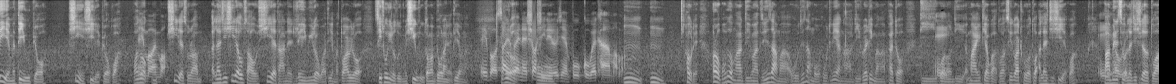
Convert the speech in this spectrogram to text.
သိရင်မသိဘူးပြောရှိရင်ရှိတယ်ပြောကွာဘာလို့ အေးပါအေးပါ ရှိတယ်ဆိုတော့ allergy ရှိတဲ့ဥစ္စာကိုရှိရတာနဲ့လိမ်ပြီးတော့ကွာတည်ရမှာတွားပြီးတော့စီးထိုးကြည့်လို့ဆိုပြီးမရှိဘူးဆိုတော့မပြောလိုက်နဲ့တည်ရမလား အေးပေါ့ side အဲ့တော့ effect နဲ့ short ဟို ရှိနေလို့ရှိရင်ပိုကိုပဲခံရမှာပေါ့ อืมอืมဟုတ်တယ်အဲ့တော့ဘာဖြစ်လို့ငါဒီမှာသတင်းစာမှာဟိုသတင်းစာမို့ဟိုတနေ့ကငါဒီ Reddit မှာငါဖတ်တော့ဒီ အေး ပေါ့နော်ဒီအမကြီးတယောက်ကသူကဆေးသွားထိုးတော့သူက allergy ရှိရယ်ကွာ အေး ဘာမင်းဆို ဟုတ် allergy ရှိလို့သူက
